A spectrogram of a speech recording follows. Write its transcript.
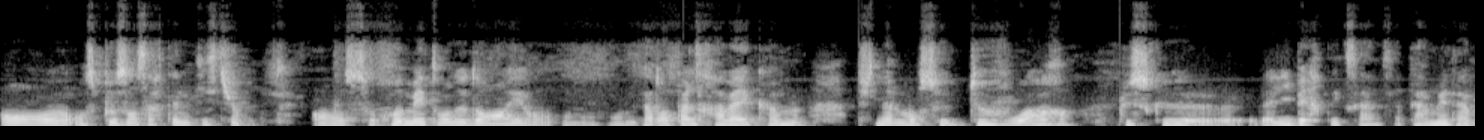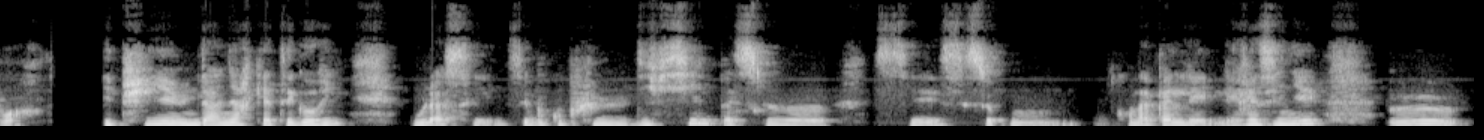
en, euh, se posant certaines questions, en se remettant dedans et en, ne gardant pas le travail comme finalement ce devoir plus que euh, la liberté que ça, permet d'avoir. Et puis une dernière catégorie où là c'est beaucoup plus difficile parce que c'est ceux qu'on appelle les, résignés. Eux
